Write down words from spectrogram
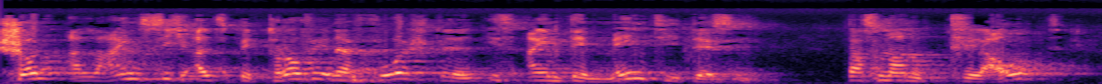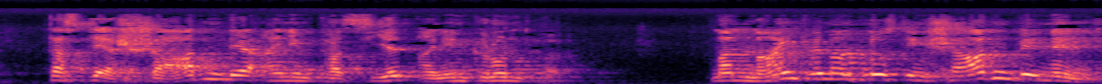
Schon allein sich als Betroffener vorstellen, ist ein Dementi dessen, dass man glaubt, dass der Schaden, der einem passiert, einen Grund hat. Man meint, wenn man bloß den Schaden benennt,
